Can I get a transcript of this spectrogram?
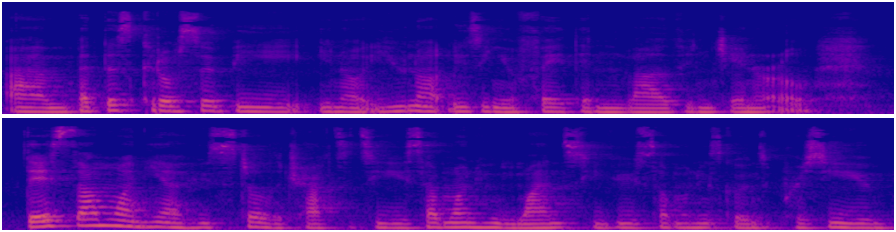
Um, but this could also be, you know, you not losing your faith in love in general. There's someone here who's still attracted to you, someone who wants you, someone who's going to pursue you.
